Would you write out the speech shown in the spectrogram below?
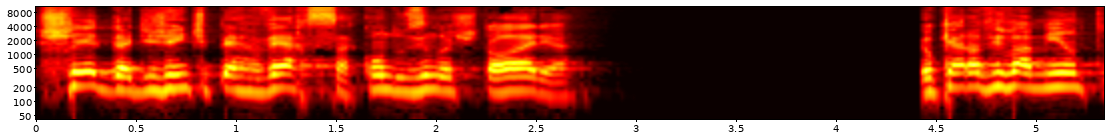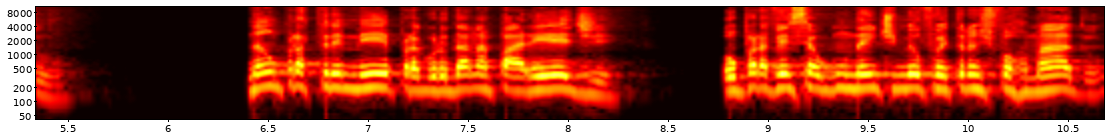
Chega de gente perversa conduzindo a história. Eu quero avivamento, não para tremer, para grudar na parede, ou para ver se algum dente meu foi transformado,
